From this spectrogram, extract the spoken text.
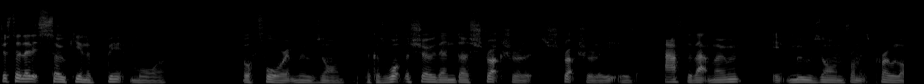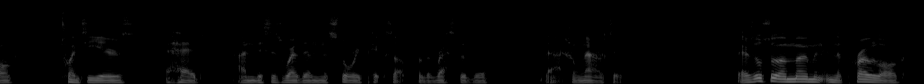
just to let it soak in a bit more before it moves on. Because what the show then does structurally, structurally is after that moment, it moves on from its prologue 20 years ahead. And this is where then the story picks up for the rest of the the actual narrative. There's also a moment in the prologue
